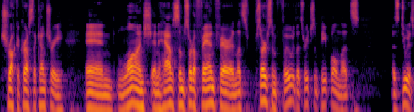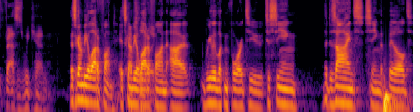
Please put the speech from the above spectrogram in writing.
truck across the country and launch and have some sort of fanfare and let's serve some food. Let's reach some people and let's let's do it as fast as we can. It's going to be a lot of fun. It's going to be a lot of fun. Uh, really looking forward to to seeing the designs, seeing the build,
